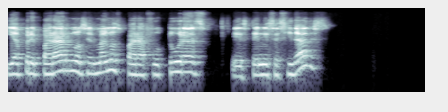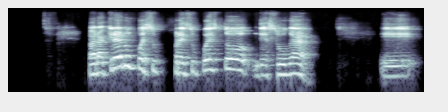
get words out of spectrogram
y a prepararnos, hermanos, para futuras este, necesidades. Para crear un presupuesto de su hogar, eh,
